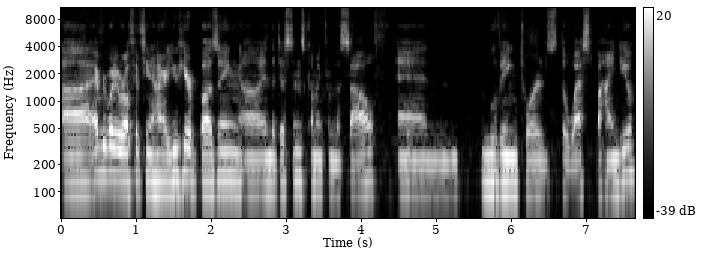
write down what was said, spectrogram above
Uh, everybody roll 15 or higher. You hear buzzing uh, in the distance coming from the south and moving towards the west behind you.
